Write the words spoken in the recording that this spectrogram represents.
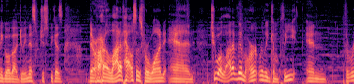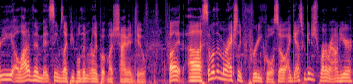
to go about doing this just because there are a lot of houses for one, and two, a lot of them aren't really complete, and three, a lot of them it seems like people didn't really put much time into. But uh, some of them are actually pretty cool, so I guess we can just run around here.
